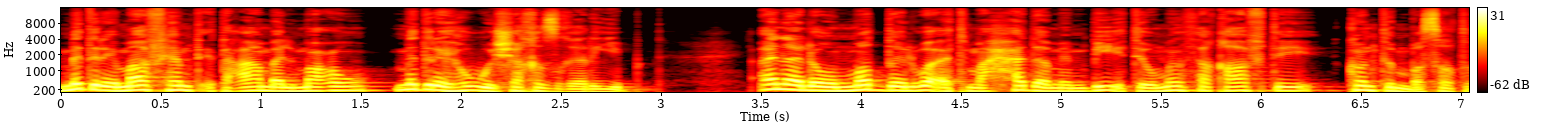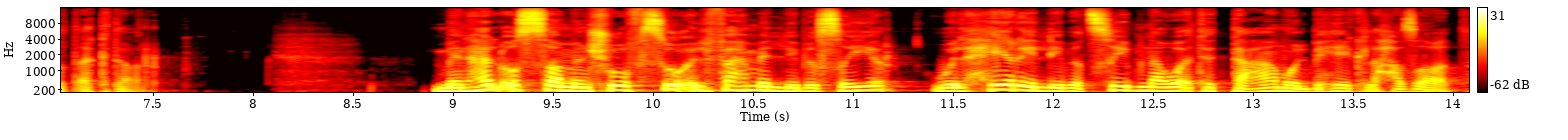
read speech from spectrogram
مدري ما فهمت أتعامل معه مدري هو شخص غريب. أنا لو مضي الوقت مع حدا من بيئتي ومن ثقافتي كنت انبسطت أكتر من هالقصة منشوف سوء الفهم اللي بيصير والحيرة اللي بتصيبنا وقت التعامل بهيك لحظات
